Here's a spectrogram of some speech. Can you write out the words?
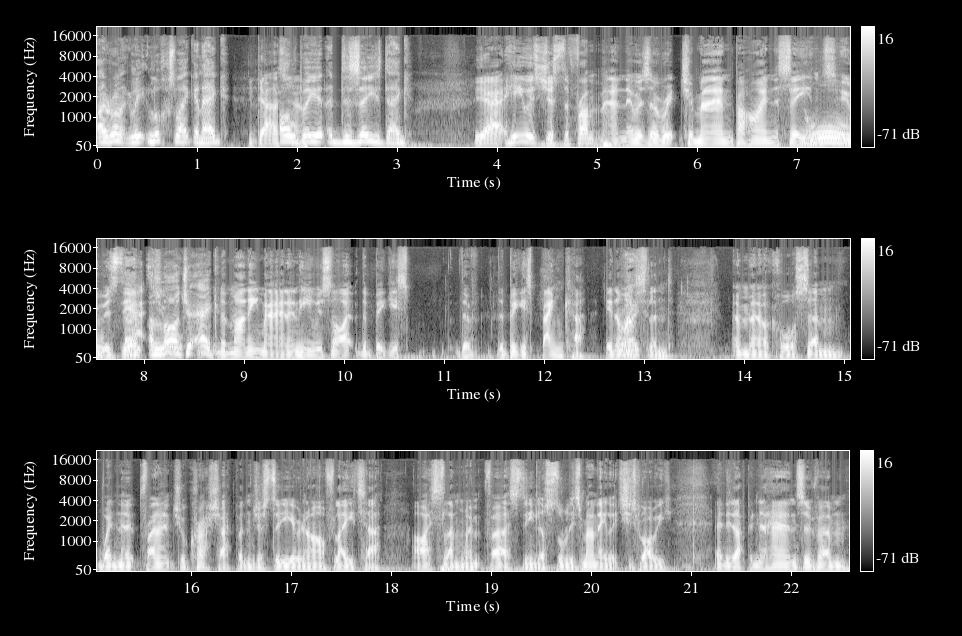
ironically, looks like an egg. He does, yeah. Albeit a diseased egg. Yeah, he was just the front man. There was a richer man behind the scenes Oh, who was the a- a actual, larger egg. the money man, and he was like the biggest, the the biggest banker in Right. Iceland. And uh, of course, um, when the financial crash happened just a year and a half later, Iceland went first, and he lost all his money, which is why we ended up in the hands of um,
